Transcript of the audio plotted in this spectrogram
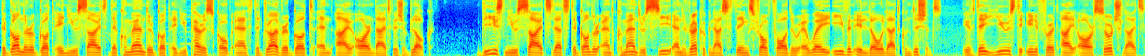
the gunner got a new sight, the commander got a new periscope and the driver got an IR night vision block. These new sights let the gunner and commander see and recognize things from farther away even in low light conditions. If they use the infrared IR searchlights,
